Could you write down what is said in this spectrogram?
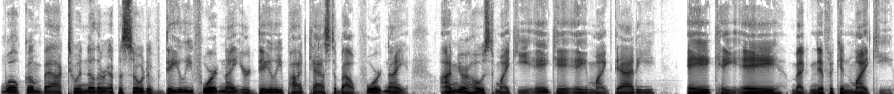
Welcome back to another episode of Daily Fortnite, your daily podcast about Fortnite. I'm your host, Mikey, aka Mike Daddy, aka Magnificent Mikey.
